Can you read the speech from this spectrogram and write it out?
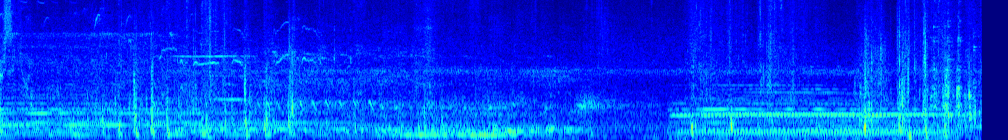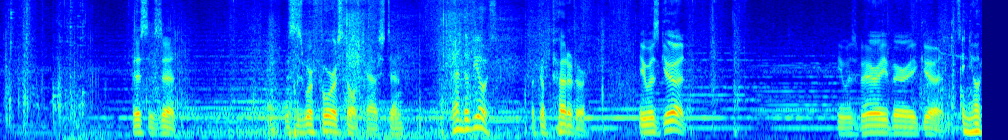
There, senor. This is it. This is where Forrestal cashed in. Friend of yours. A competitor. He was good. He was very, very good. Senor.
